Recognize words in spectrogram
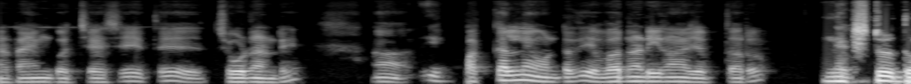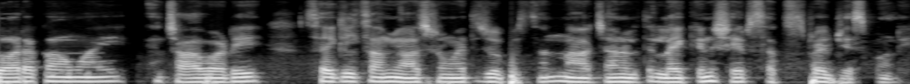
ఆ టైంకి వచ్చేసి అయితే చూడండి. ఆహ్, ఈ పక్కలనే ఎవరిని అడిగినా చెప్తారు. నెక్స్ట్ ద్వారకామాయి, చావడి, సైకిల్ స్వామి ఆశ్రమం అయితే చూపిస్తాను. నా ఛానల్ అయితే లైక్ అండ్ షేర్, సబ్స్క్రైబ్ చేసుకోండి.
